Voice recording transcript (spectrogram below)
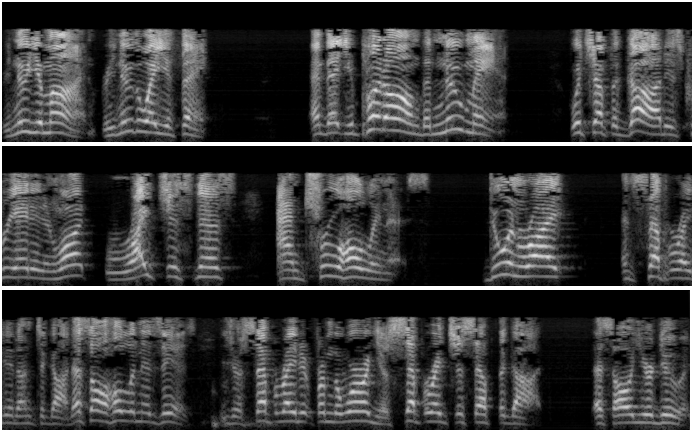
Renew your mind. Renew the way you think. And that you put on the new man, which of the God is created in what? Righteousness and true holiness. Doing right and separated unto God. That's all holiness is. You're separated from the world, you separate yourself to God. That's all you're doing.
